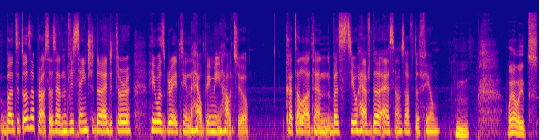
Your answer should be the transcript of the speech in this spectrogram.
but it was a process. And Vicente, the editor, he was great in helping me how to cut a lot and but still have the essence of the film. Hmm. Well, it's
